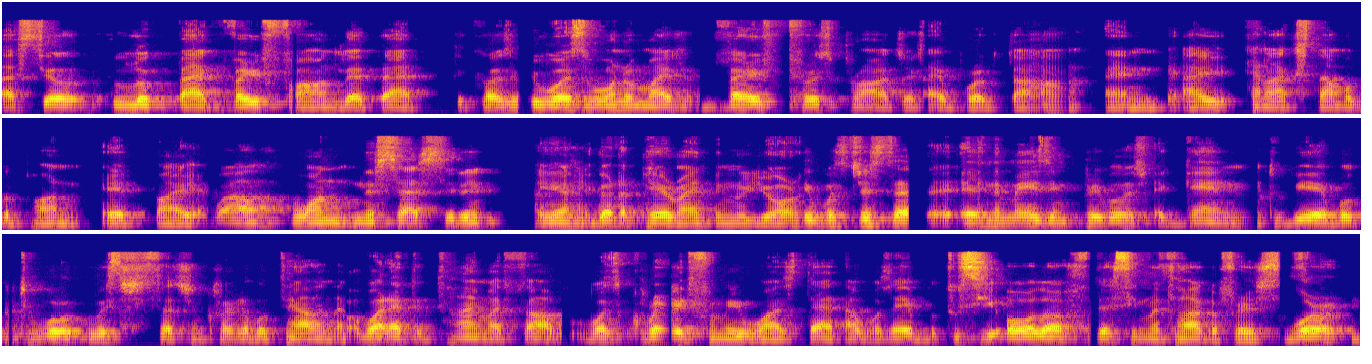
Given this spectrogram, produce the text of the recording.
I still look back very fondly at that because it was one of my very first projects I worked on. And I kind of stumbled upon it by, well, one necessity. Yeah, I got to pay rent in New York. It was just a, an amazing privilege, again, to be able to work with such incredible talent. What at the time I thought was great for me was that I was able to see all of the cinematographers' work.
